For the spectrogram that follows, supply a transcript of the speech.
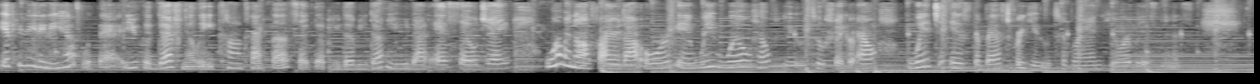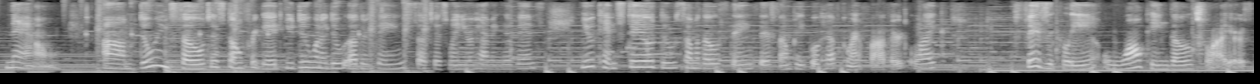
if you need any help with that, you could definitely contact us at www.sljwomanonfire.org and we will help you to figure out which is the best for you to brand your business. Now, um, doing so, just don't forget you do want to do other things, such as when you're having events, you can still do some of those things that some people have grandfathered, like physically walking those flyers.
